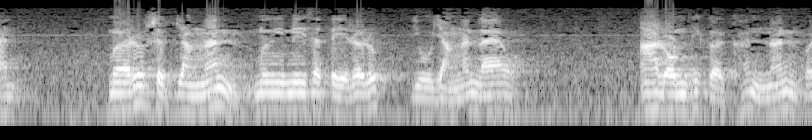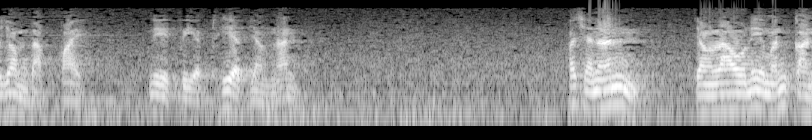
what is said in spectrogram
นั้น เมื่อรู้สึกอย่างนั้นมือมีสติระลึกอยู่อย่างนั้นแล้ว อารมณ์ที่เกิดขึ้นนั้นก็ย่อมดับไป นี่เปรียบเทียบอย่างนั้น เพราะฉะนั้นอย่างเรานี่เหมือนกัน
